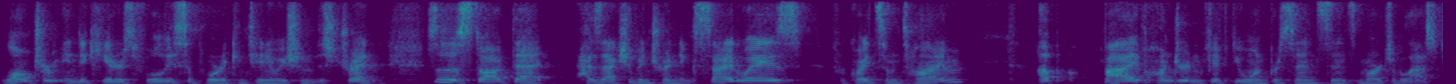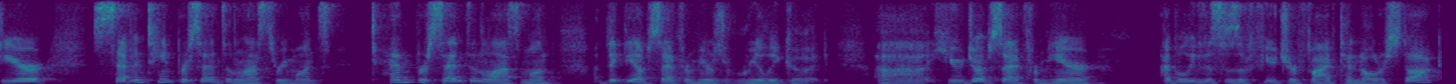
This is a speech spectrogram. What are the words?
Long-term indicators fully support a continuation of this trend. This is a stock that has actually been trending sideways for quite some time, up 551% since March of last year, 17% in the last three months, 10% in the last month. I think the upside from here is really good. Uh, huge upside from here. I believe this is a future $5, $10 stock.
